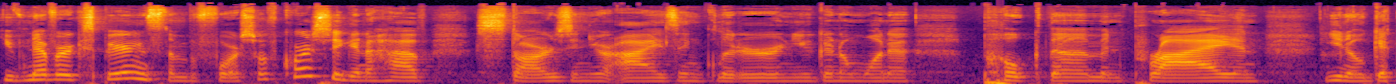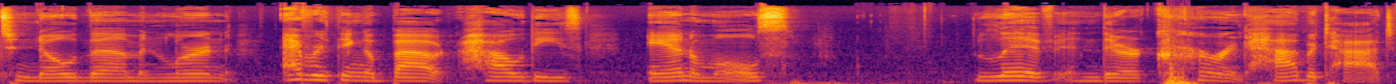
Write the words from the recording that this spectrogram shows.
You've never experienced them before. So, of course, you're going to have stars in your eyes and glitter, and you're going to want to poke them and pry and, you know, get to know them and learn everything about how these animals live in their current habitat.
